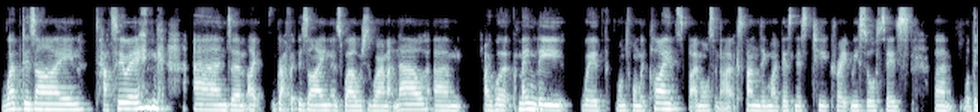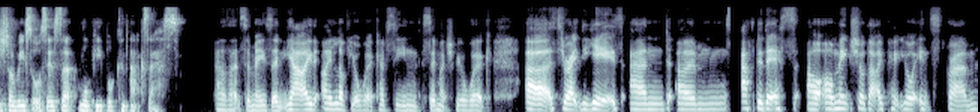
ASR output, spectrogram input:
web design, tattooing, and um, like graphic design as well, which is where I'm at now. Um, I work mainly with one-to-one with clients, but I'm also now expanding my business to create resources, um, or digital resources that more people can access. Oh, that's amazing. Yeah, I, I love your work. I've seen so much of your work uh, throughout the years. And um, after this, I'll, I'll make sure that I put your Instagram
